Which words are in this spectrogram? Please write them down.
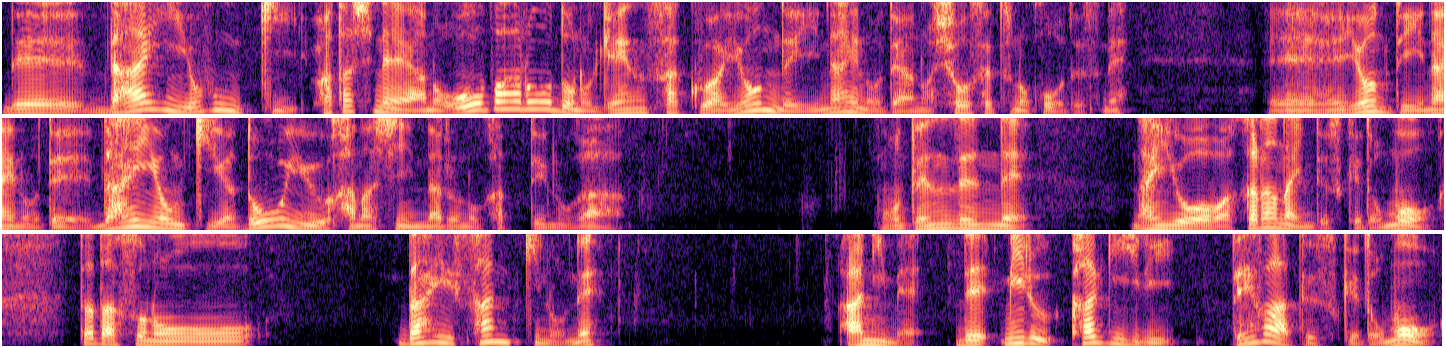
で第4期私ねあのオーバーロードの原作は読んでいないのであの小説の方ですね、えー、読んでいないので第4期がどういう話になるのかっていうのがもう全然ね内容はわからないんですけどもただその第3期のねアニメ。で見る限りではですけども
